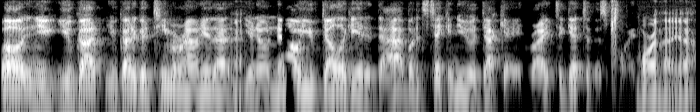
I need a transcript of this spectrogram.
Well, and you you've got you've got a good team around you that yeah. you know now you've delegated that, but it's taken you a decade, right, to get to this point. More than that, yeah.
